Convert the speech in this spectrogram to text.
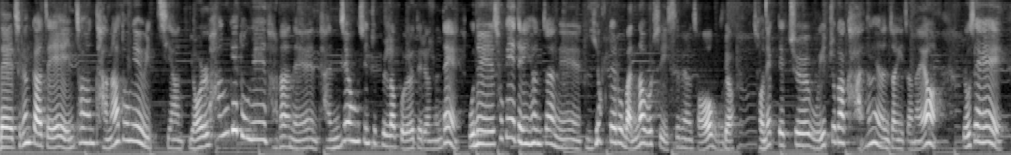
네, 지금까지 인천 당하동에 위치한 11개 동에 달하는 단지 형 신축 빌라 보여드렸는데 오늘 소개해드린 현장은 2억대로 만나볼 수 있으면서 무려 전액 대출 무입주가 가능한 현장이잖아요. 요새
